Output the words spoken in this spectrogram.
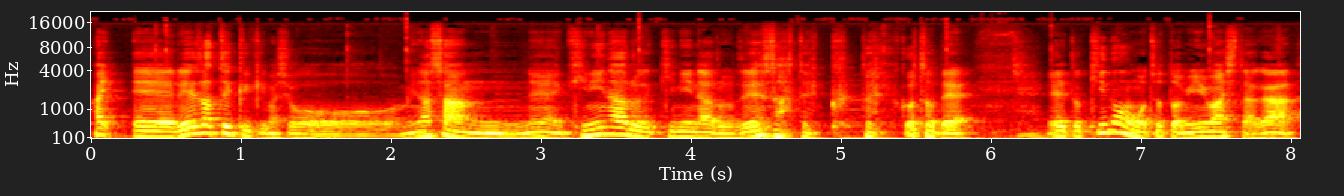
はい、えー、レーザーテックいきましょう。皆さんね、気になる気になるレーザーテックということで、えっ、と、昨日もちょっと見ましたが、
